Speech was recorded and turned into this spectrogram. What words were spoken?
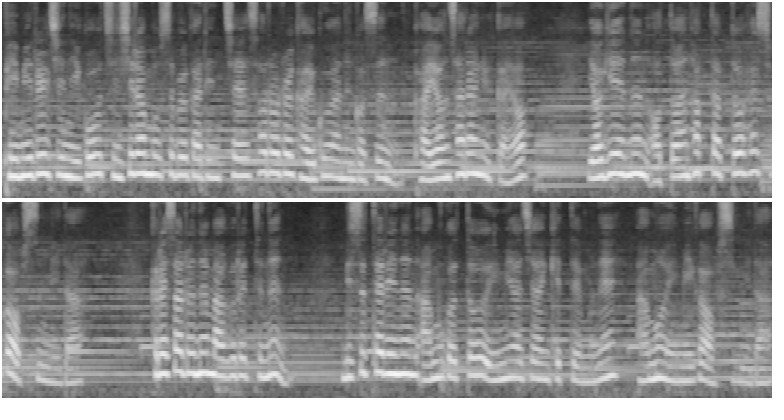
비밀을 지니고 진실한 모습을 가린 채 서로를 갈구하는 것은 과연 사랑일까요? 여기에는 어떠한 확답도 할 수가 없습니다. 그래서 르네 마그레트는 미스테리는 아무것도 의미하지 않기 때문에 아무 의미가 없습니다.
